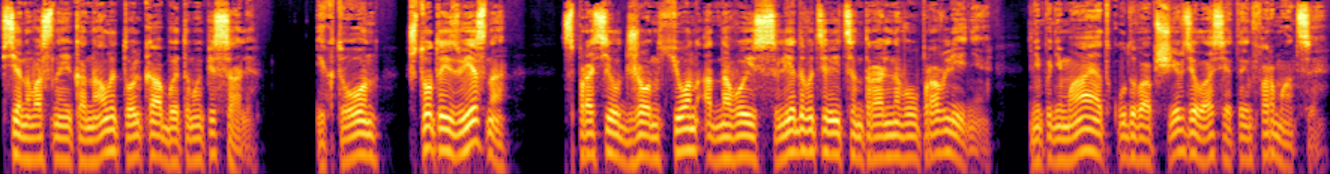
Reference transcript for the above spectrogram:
Все новостные каналы только об этом и писали. «И кто он? Что-то известно?» — спросил Джон Хён одного из следователей Центрального управления, не понимая, откуда вообще взялась эта информация.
